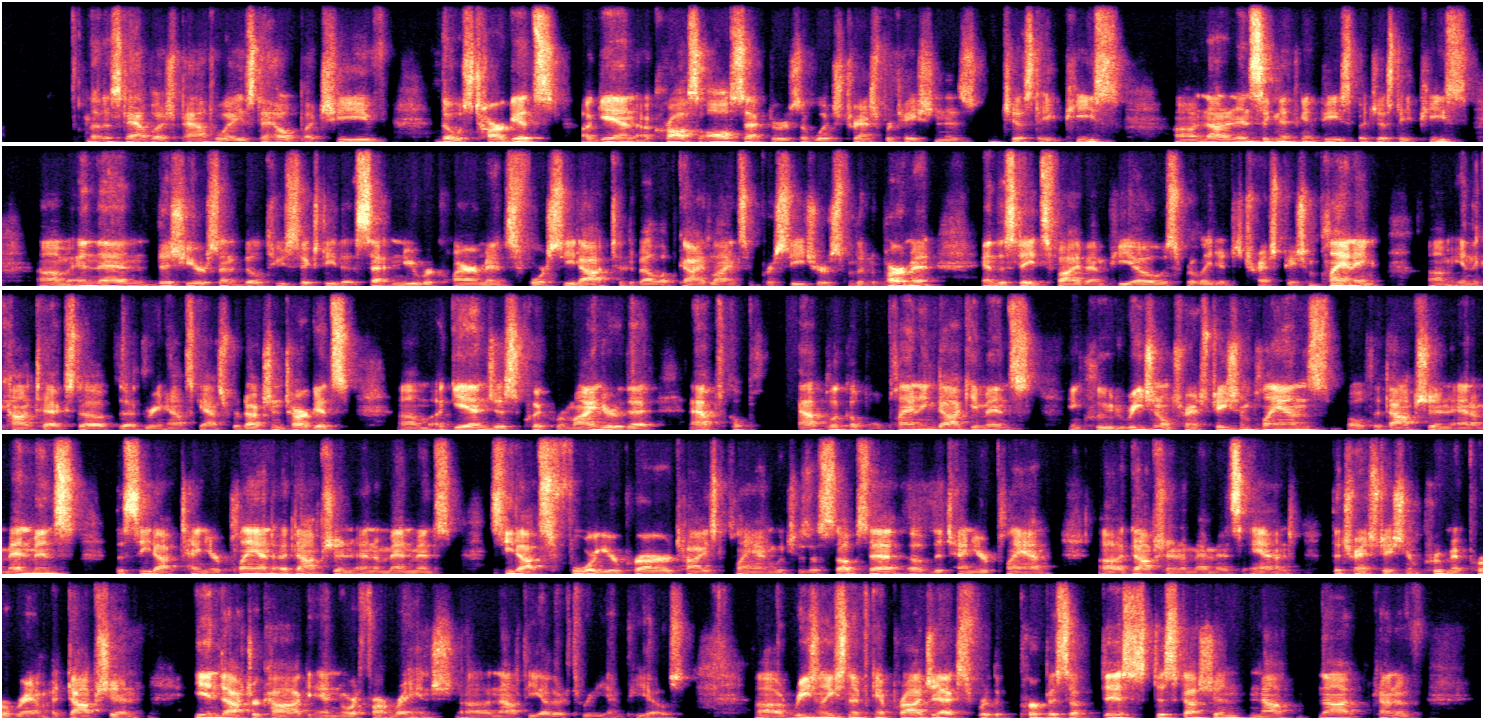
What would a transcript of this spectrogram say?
that established pathways to help achieve those targets, again, across all sectors of which transportation is just a piece uh, not an insignificant piece, but just a piece. Um, and then this year, Senate Bill 260 that set new requirements for CDOT to develop guidelines and procedures for the department and the state's five MPOs related to transportation planning um, in the context of the greenhouse gas reduction targets. Um, again, just quick reminder that applicable, applicable planning documents include regional transportation plans, both adoption and amendments, the CDOT 10-year plan adoption and amendments, CDOT's four-year prioritized plan, which is a subset of the 10-year plan uh, adoption and amendments, and the Transportation Improvement Program adoption in DRCOG and North Front Range, uh, not the other three MPOs. Uh, regionally significant projects for the purpose of this discussion, not, not kind of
